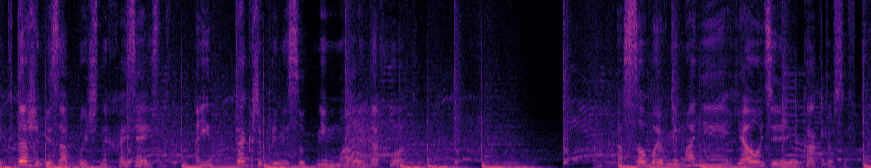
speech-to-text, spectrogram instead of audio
И куда же без обычных хозяйств? Они также принесут немалый доход. Особое внимание я уделил кактусовке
